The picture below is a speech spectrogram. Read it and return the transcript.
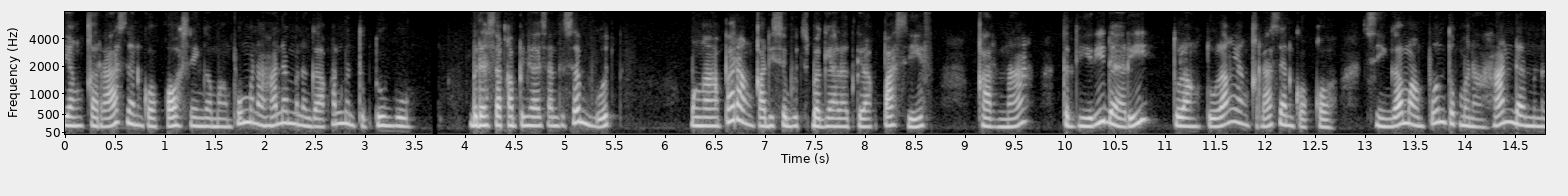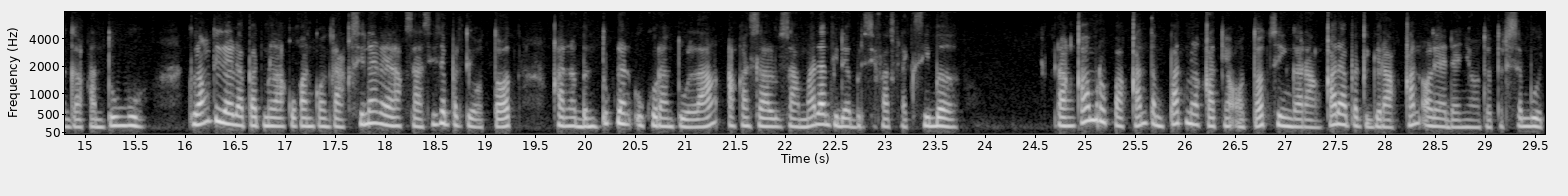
yang keras dan kokoh sehingga mampu menahan dan menegakkan bentuk tubuh. Berdasarkan penjelasan tersebut, mengapa rangka disebut sebagai alat gerak pasif? Karena terdiri dari tulang-tulang yang keras dan kokoh, sehingga mampu untuk menahan dan menegakkan tubuh. Tulang tidak dapat melakukan kontraksi dan relaksasi seperti otot, karena bentuk dan ukuran tulang akan selalu sama dan tidak bersifat fleksibel. Rangka merupakan tempat melekatnya otot sehingga rangka dapat digerakkan oleh adanya otot tersebut.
